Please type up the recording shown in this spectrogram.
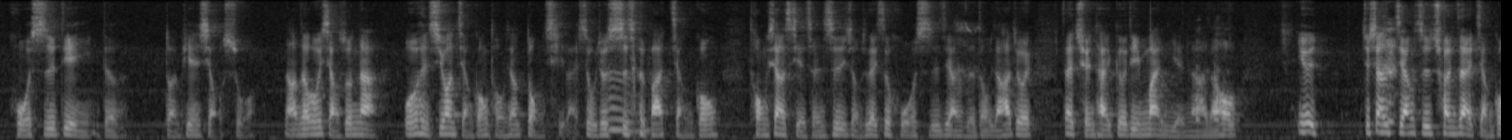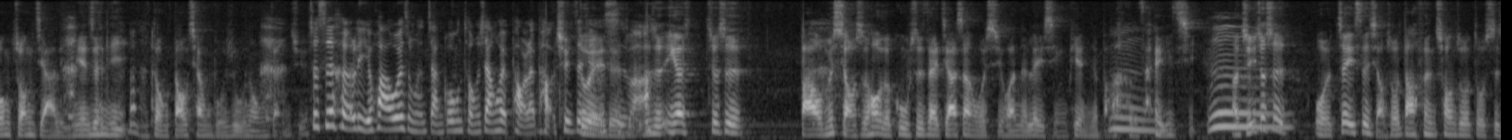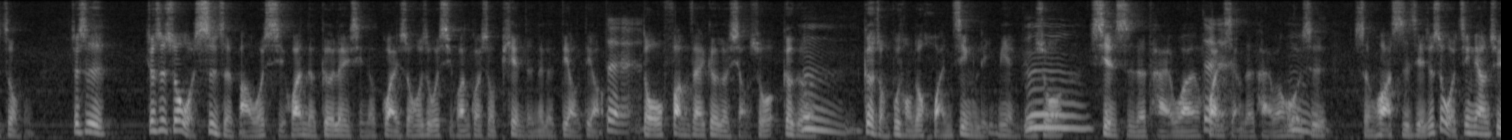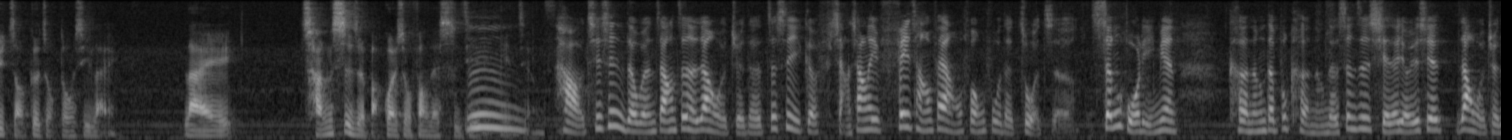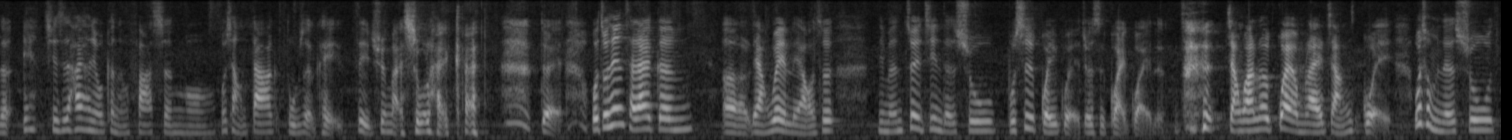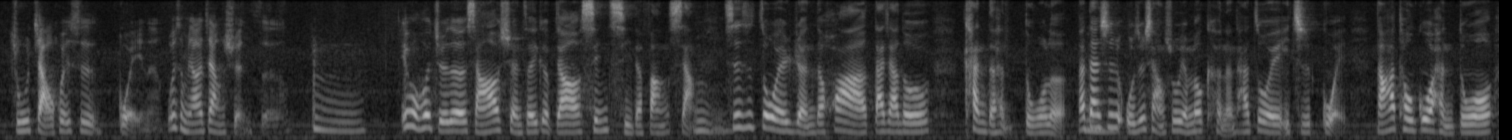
活尸电影的短篇小说？然后他会想说，那。我很希望蒋公铜像动起来，所以我就试着把蒋公铜像写成是一种类似活尸这样子的东西，然后就会在全台各地蔓延啊。然后，因为就像僵尸穿在蒋公装甲里面任意移动，刀枪不入那种感觉。就是合理化为什么蒋公铜像会跑来跑去这件事吗？就是应该就是把我们小时候的故事，再加上我喜欢的类型片，就把它合在一起。嗯啊，其实就是我这一次小说大部分创作都是这种，就是就是说我试着把我喜欢的各类型的怪兽，或者我喜欢怪兽片的那个调调，对，都放在各个小说、各个各种不同的环境里面，比如说现实的台湾、幻想的台湾，或者是。神话世界就是我尽量去找各种东西来，来尝试着把怪兽放在世界里面这样子。好，其实你的文章真的让我觉得这是一个想象力非常非常丰富的作者，生活里面可能的、不可能的，甚至写的有一些让我觉得，哎，其实它很有可能发生哦。我想大家读者可以自己去买书来看。对我昨天才在跟呃两位聊，说。你们最近的书不是鬼鬼就是怪怪的。讲完了怪，我们来讲鬼。为什么你的书主角会是鬼呢？为什么要这样选择？嗯，因为我会觉得想要选择一个比较新奇的方向。嗯，其实是作为人的话，大家都看的很多了。那但是我就想说，有没有可能他作为一只鬼，然后他透过很多。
